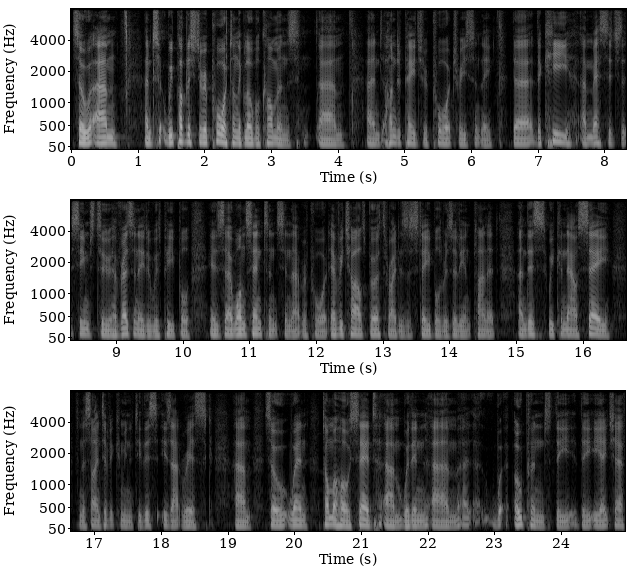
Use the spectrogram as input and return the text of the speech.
So um, and we published a report on the Global Commons, um, and a 100-page report recently. The, the key uh, message that seems to have resonated with people is uh, one sentence in that report. Every child's birthright is a stable, resilient planet. And this, we can now say, from the scientific community, this is at risk. Um, so when Tomoho said um, within, um, uh, opened the, the EHF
